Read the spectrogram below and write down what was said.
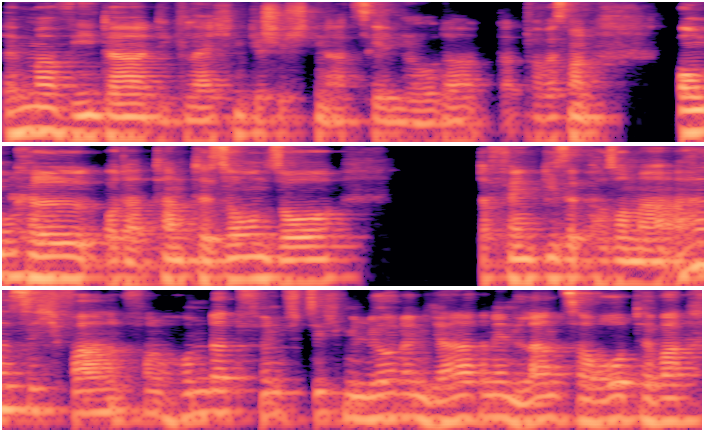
immer wieder die gleichen Geschichten erzählen, oder? Da weiß man, Onkel oder Tante so und so, da fängt diese Person an, als ich war von 150 Millionen Jahren in Lanzarote war,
